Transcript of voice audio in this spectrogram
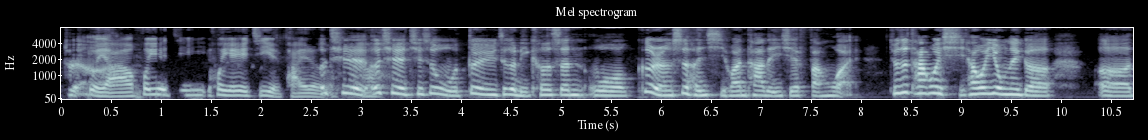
对啊，对啊，辉夜姬，辉夜姬也拍了。而且、啊、而且，其实我对于这个理科生，我个人是很喜欢他的一些番外，就是他会喜，他会用那个呃，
